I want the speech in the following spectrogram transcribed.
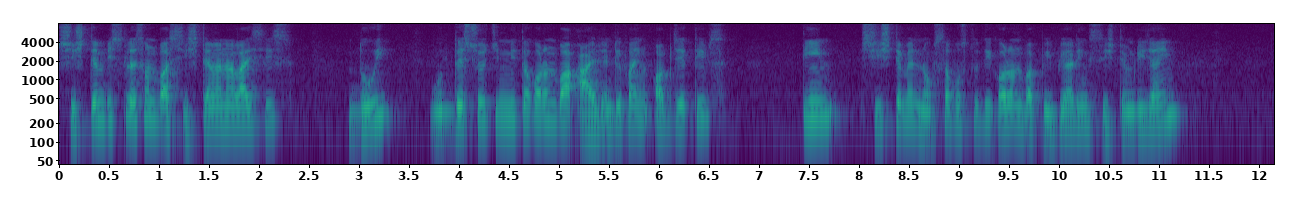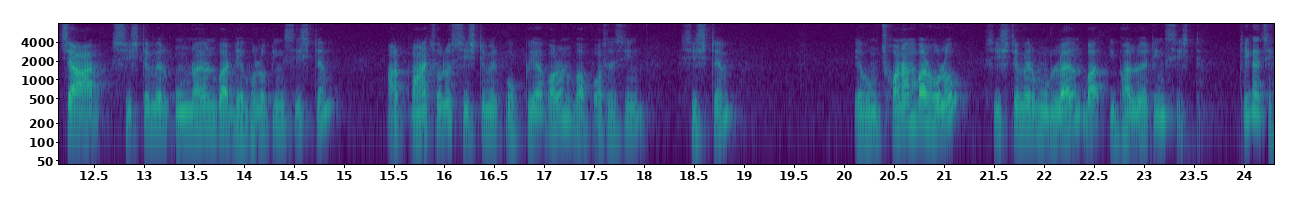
সিস্টেম বিশ্লেষণ বা সিস্টেম অ্যানালাইসিস। দুই, উদ্দেশ্য চিহ্নিতকরণ বা আইডেন্টিফাইং অবজেক্টিভস। তিন, সিস্টেমের নকশা প্রস্তুতিকরণ বা প্রিপেয়ারিং সিস্টেম ডিজাইন। চার, সিস্টেমের উন্নয়ন বা ডেভেলপিং সিস্টেম। আর পাঁচ হলো সিস্টেমের প্রক্রিয়াকরণ বা প্রসেসিং সিস্টেম। এবং ছ নাম্বার হলো সিস্টেমের মূল্যায়ন বা ইভালুয়েটিং সিস্টেম ঠিক আছে?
